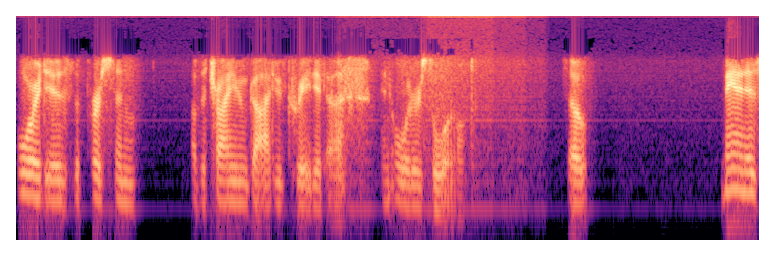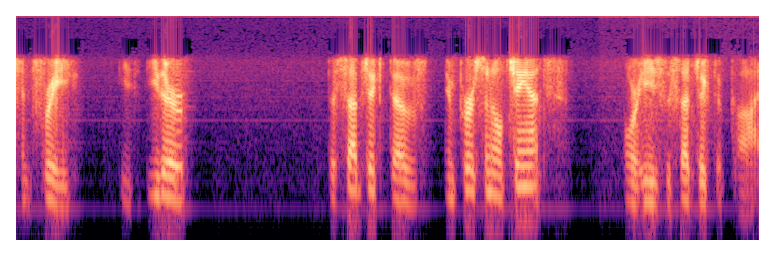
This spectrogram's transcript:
or it is the person of the triune God who created us and orders the world. So man isn't free. He's either the subject of impersonal chance or he's the subject of God.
